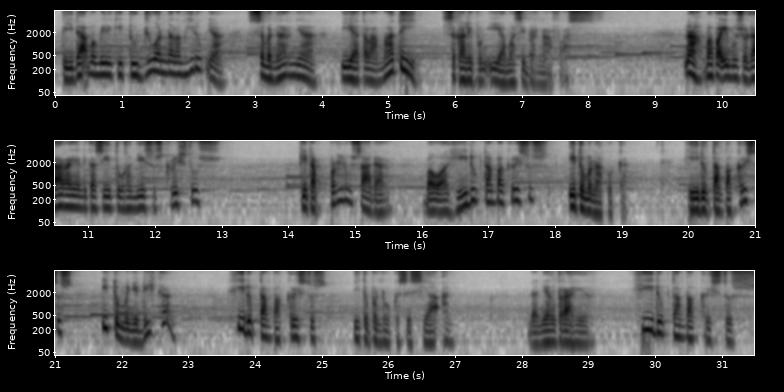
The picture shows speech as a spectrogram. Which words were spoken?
tidak memiliki tujuan dalam hidupnya, sebenarnya ia telah mati sekalipun ia masih bernafas. Nah, Bapak Ibu Saudara yang dikasihi Tuhan Yesus Kristus, kita perlu sadar bahwa hidup tanpa Kristus itu menakutkan. Hidup tanpa Kristus itu menyedihkan. Hidup tanpa Kristus itu penuh kesesiaan. Dan yang terakhir, hidup tanpa Kristus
